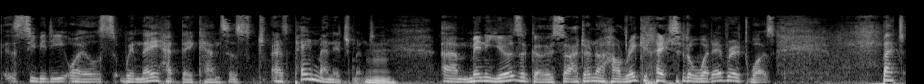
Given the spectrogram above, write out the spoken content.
CBD oils when they had their cancers as pain management um, many years ago. So I don't know how regulated or whatever it was, but.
